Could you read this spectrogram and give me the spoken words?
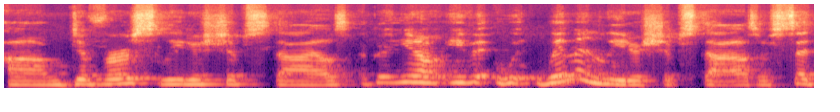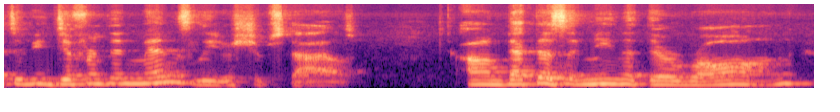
um, diverse leadership styles, you know, even w- women leadership styles are said to be different than men's leadership styles. Um, that doesn't mean that they're wrong.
